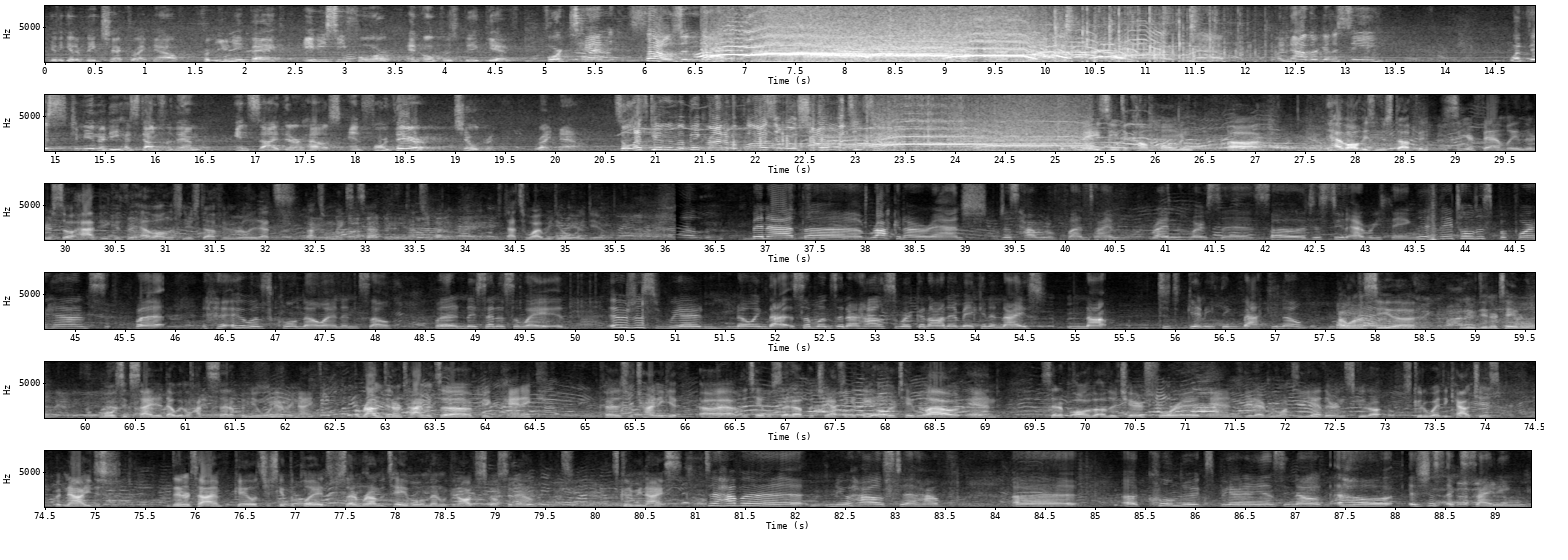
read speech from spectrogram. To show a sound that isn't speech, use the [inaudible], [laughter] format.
You're going to get a big check right now from Union Bank, ABC4, and Oprah's Big Give for $10,000. [laughs] And now they're going to see what this community has done for them inside their house and for their children right now. So let's give them a big round of applause and we'll show them what's inside. Amazing to come home and uh, have all these new stuff and you see your family and they're just so happy because they have all this new stuff and really that's that's what makes us happy. That's that's why we do what we do. Well, been at the Rockin' R Ranch, just having a fun time, riding horses, oh, just doing everything. They, they told us beforehand, but [laughs] it was cool knowing, and so when they sent us away, it, it was just weird knowing that someone's in our house working on it, making it nice, not to get anything back, you know? I want to see a new dinner table. Most excited that we don't have to set up a new one every night. Around dinner time, it's a big panic because you're trying to get uh, the table set up, but you have to get the other table out and set up all the other chairs for it and get everyone together and scoot, up, scoot away the couches. But now you just, dinner time, okay, let's just get the plates, set them around the table, and then we can all just go sit down. It's, it's gonna be nice. To have a new house, to have uh, a cool new experience, you know, oh, it's just exciting.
